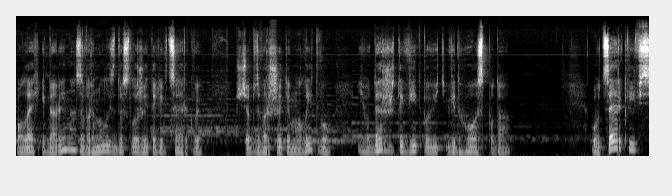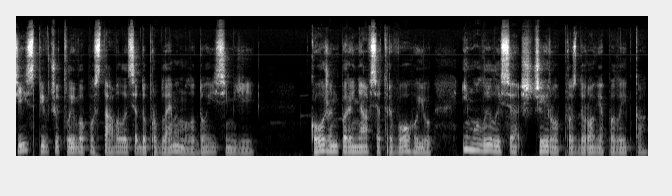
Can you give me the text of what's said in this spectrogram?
Олег і Дарина звернулись до служителів церкви, щоб звершити молитву і одержати відповідь від Господа. У церкві всі співчутливо поставилися до проблеми молодої сім'ї. Кожен перейнявся тривогою і молилися щиро про здоров'я Пилипка.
